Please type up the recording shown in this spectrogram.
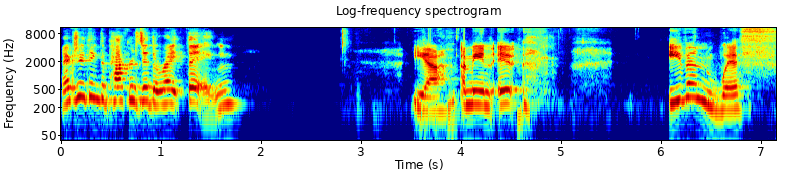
i actually think the packers did the right thing. Yeah i mean it even with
